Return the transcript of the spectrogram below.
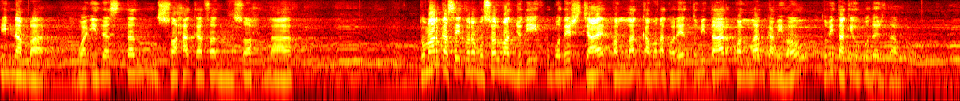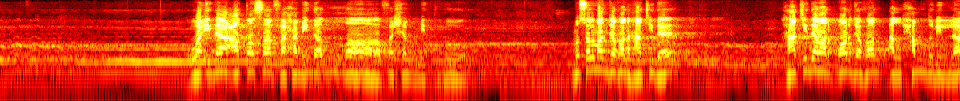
তিন নাম্বার তোমার কাছে কোন মুসলমান যদি উপদেশ চায়, কল্যাণ কামনা করে, তুমি তার কল্যাণকামী হও, তুমি তাকে উপদেশ দাও। ওয়াইদা আতসা ফাহামিদ ফাশাম্মিতহু। মুসলমান যখন হাঁচি দেয়, হাঁচি দেওয়ার পর যখন আলহামদুলিল্লাহ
